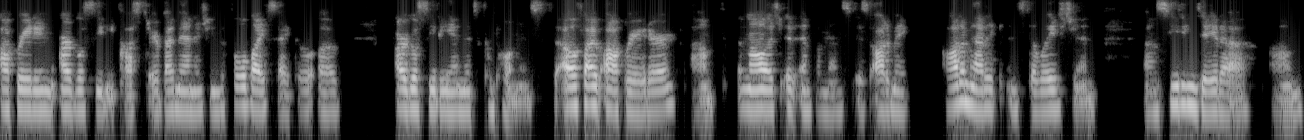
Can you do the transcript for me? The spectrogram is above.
operating Argo CD cluster by managing the full lifecycle of Argo CD and its components. The L5 operator, um, the knowledge it implements is automate automatic installation, um, seeding data, um,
